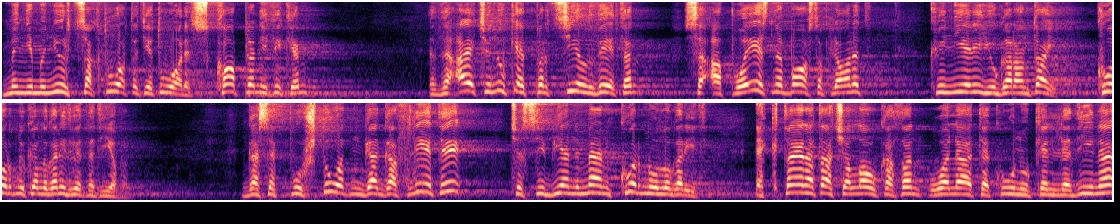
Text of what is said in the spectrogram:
me një mënyrë të caktuar të të jetuarit, s'ka planifikim, dhe ai që nuk e përcjell veten se a po ecë në bazë të planit, ky njeri ju garantoj, kurrë nuk e llogarit veten e tij apo. Ngase pushtohet nga gafleti që s'i bjen n'men kurr me u llogarit. E këta janë ata që Allahu ka thënë wala takunu kalladhina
